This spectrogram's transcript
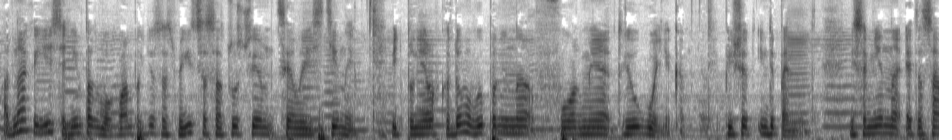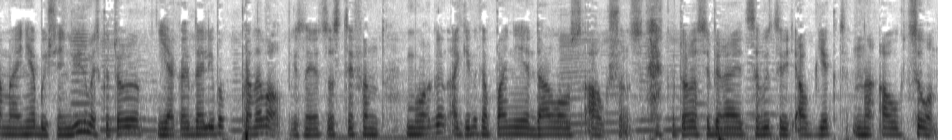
Однако есть один подвох. Вам придется смириться с отсутствием целой стены, ведь планировка дома выполнена в форме треугольника, пишет Independent. Несомненно, это самая необычная недвижимость, которую я когда-либо продавал, признается Стефан Морган, агент компании Darlows Auctions, которая собирается выставить объект на аукцион.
